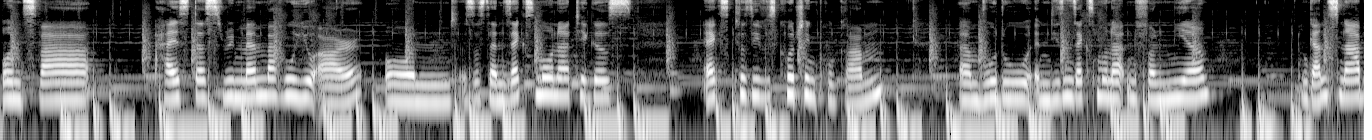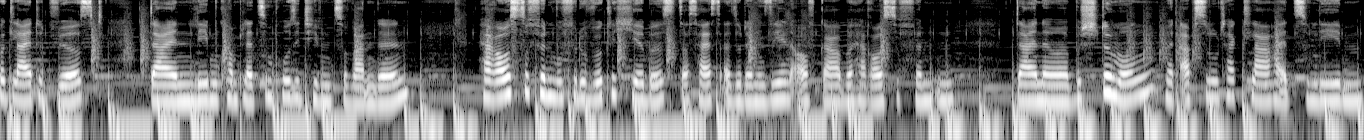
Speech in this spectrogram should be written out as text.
Und zwar heißt das Remember Who You Are und es ist ein sechsmonatiges exklusives Coaching-Programm, ähm, wo du in diesen sechs Monaten von mir ganz nah begleitet wirst, dein Leben komplett zum Positiven zu wandeln herauszufinden, wofür du wirklich hier bist. Das heißt also deine Seelenaufgabe herauszufinden, deine Bestimmung mit absoluter Klarheit zu leben,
